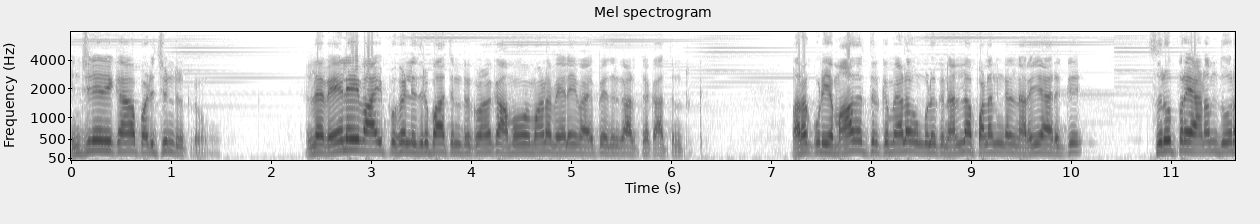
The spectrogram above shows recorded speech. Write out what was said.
இன்ஜினியரிங்காக படிச்சுட்டு இருக்கிறவங்க இல்லை வேலை வாய்ப்புகள் எதிர்பார்த்துட்டு இருக்கிறவங்களுக்கு அமோகமான வேலை வாய்ப்பு எதிர்காலத்தில் காத்துட்டுருக்கு வரக்கூடிய மாதத்திற்கு மேலே உங்களுக்கு நல்ல பலன்கள் நிறையா இருக்குது சிறு பிரயாணம் தூர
